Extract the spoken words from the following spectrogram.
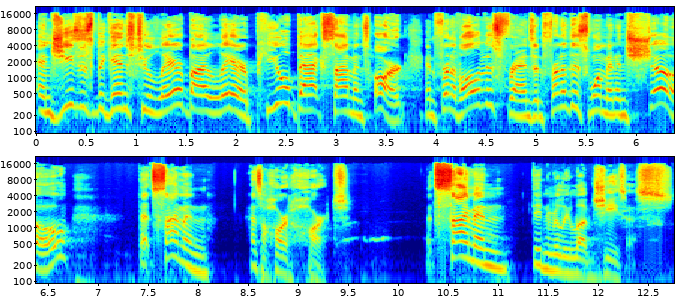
And Jesus begins to layer by layer peel back Simon's heart in front of all of his friends, in front of this woman, and show that Simon has a hard heart, that Simon didn't really love Jesus.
